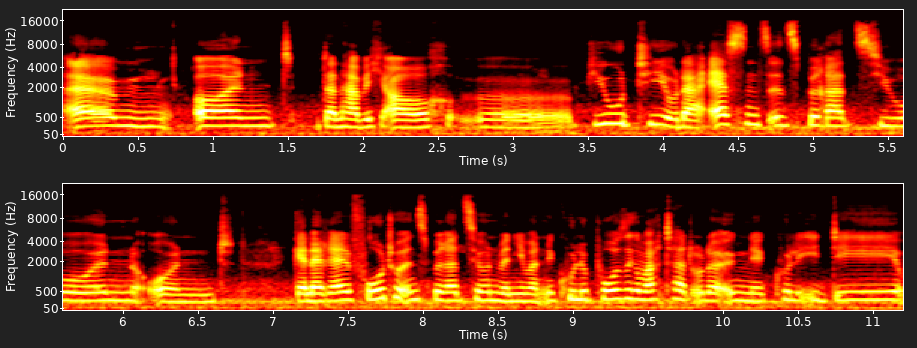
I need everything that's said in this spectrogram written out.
Ähm, und dann habe ich auch äh, Beauty- oder Essensinspiration und generell Fotoinspiration, wenn jemand eine coole Pose gemacht hat oder irgendeine coole Idee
